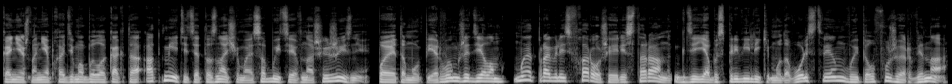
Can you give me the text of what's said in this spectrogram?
Конечно, необходимо было как-то отметить это значимое событие в нашей жизни, поэтому первым же делом мы отправились в хороший ресторан, где я бы с превеликим удовольствием выпил фужер вина.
